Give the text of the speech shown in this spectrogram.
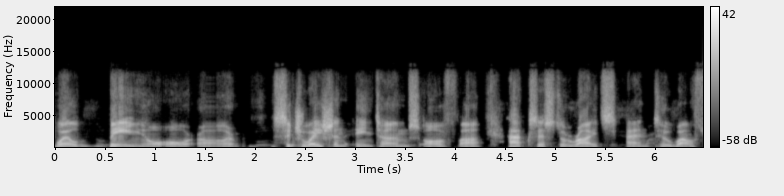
well-being or, or, or, situation in terms of uh, access to rights and to wealth.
